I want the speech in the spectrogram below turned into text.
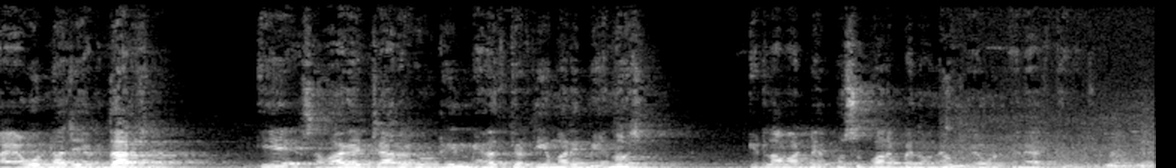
આ એવોર્ડના જે હકદાર છે એ સવારે ચાર વાગે ઉઠીને મહેનત કરતી અમારી બહેનો છે. એટલા માટે પશુપાલક બહેનોને હું એવોર્ડ એનાયત કરું છું.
